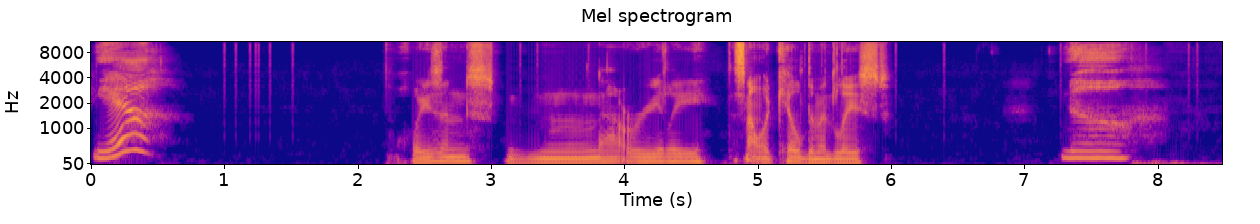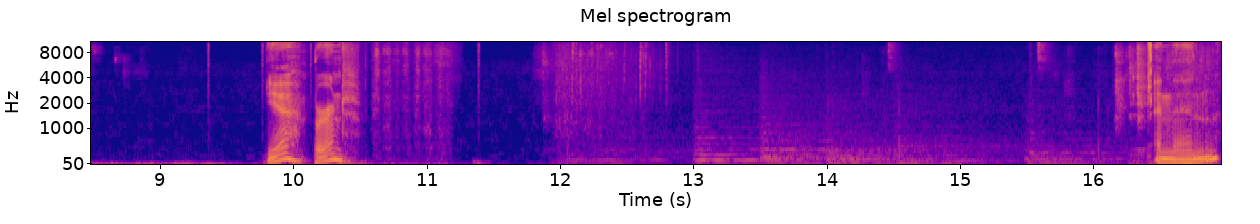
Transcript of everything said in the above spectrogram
Yeah. Poisoned? Not really. That's not what killed them, at least. No. Yeah, burned. And then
